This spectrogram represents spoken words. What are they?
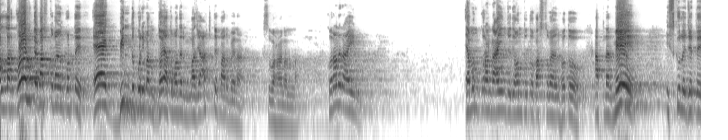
আল্লাহর কোরআনকে বাস্তবায়ন করতে এক বিন্দু পরিমাণ দয়া তোমাদের মাঝে আসতে পারবে না। সুবাহান আল্লাহ কোরআনের আইন। এমন কোরআনের আইন যদি অন্তত বাস্তবায়ন হতো আপনার মেয়ে স্কুলে যেতে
